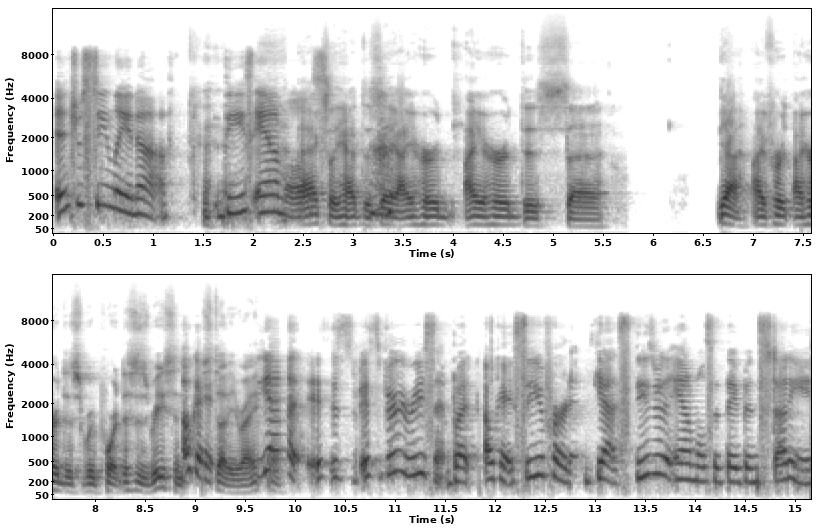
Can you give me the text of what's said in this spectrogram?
interestingly enough, these animals. I actually had to say I heard I heard this. Uh, yeah, I've heard I heard this report. This is recent Okay, study, right? Yeah, it- it's it's very recent, but okay. So you've heard it. Yes, these are the animals that they've been studying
